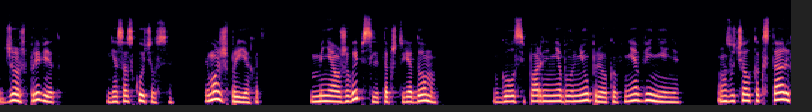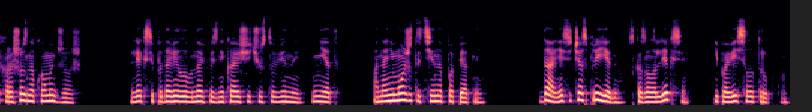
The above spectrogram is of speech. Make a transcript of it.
Джош, привет. Я соскучился. Ты можешь приехать? Меня уже выписали, так что я дома. В голосе парня не было ни упреков, ни обвинения. Он звучал как старый, хорошо знакомый Джош. Лекси подавила вновь возникающее чувство вины. Нет, она не может идти на попятный. "Да, я сейчас приеду", сказала Лекси и повесила трубку.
